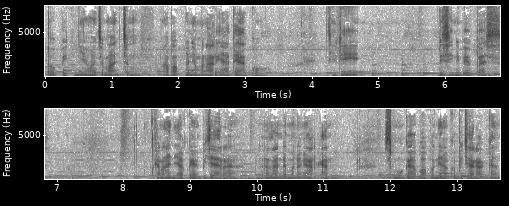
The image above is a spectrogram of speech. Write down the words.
Topiknya macam-macam, apa pun yang menarik hati aku. Jadi di sini bebas karena hanya aku yang bicara dan Anda mendengarkan. Semoga apa pun yang aku bicarakan,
